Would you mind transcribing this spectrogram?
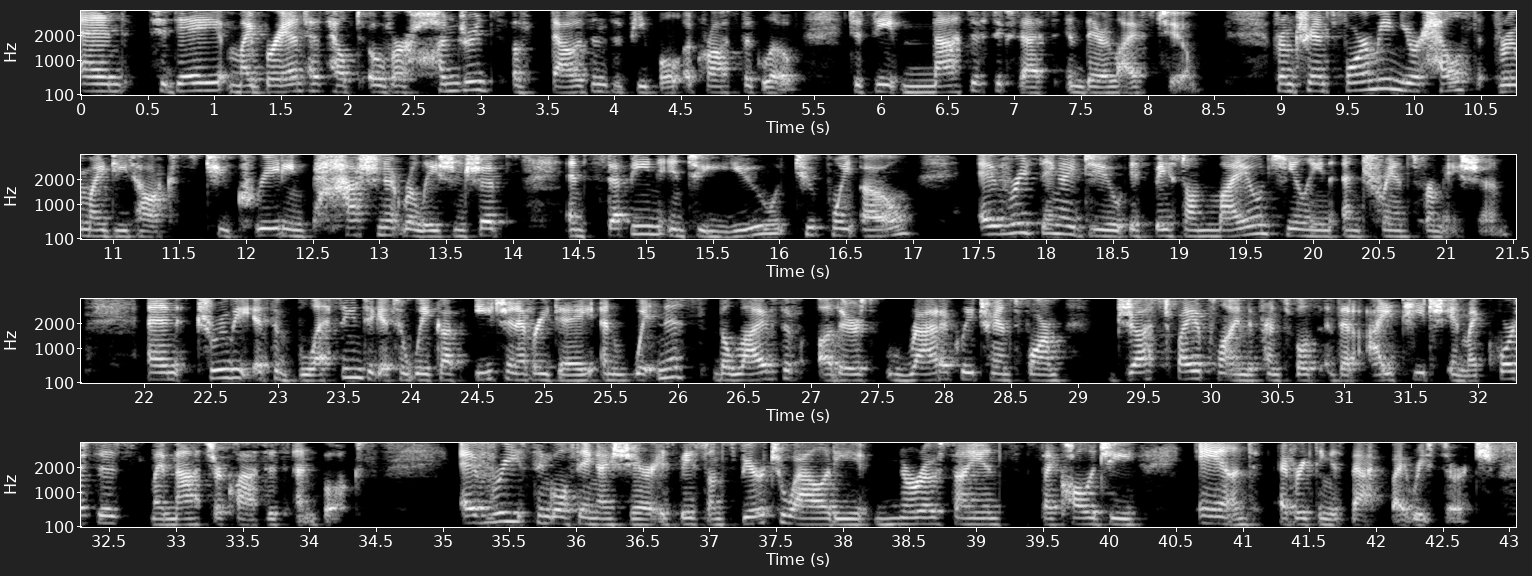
And today, my brand has helped over hundreds of thousands of people across the globe to see massive success in their lives too. From transforming your health through my detox to creating passionate relationships and stepping into you 2.0 everything I do is based on my own healing and transformation. And truly, it's a blessing to get to wake up each and every day and witness the lives of others radically transform just by applying the principles that I teach in my courses, my master classes, and books. Every single thing I share is based on spirituality, neuroscience, psychology, and everything is backed by research.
